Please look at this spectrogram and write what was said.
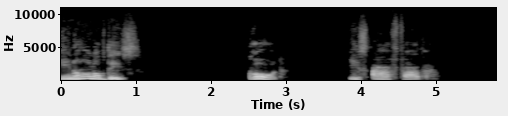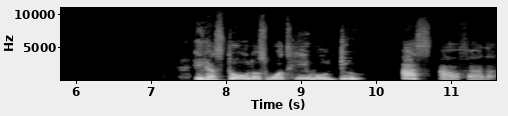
in all of this, God is our Father. He has told us what He will do as our Father.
